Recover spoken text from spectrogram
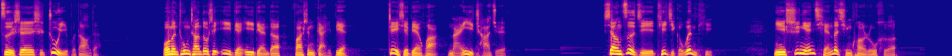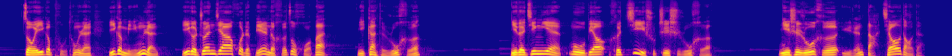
自身是注意不到的。我们通常都是一点一点的发生改变，这些变化难以察觉。向自己提几个问题：你十年前的情况如何？作为一个普通人、一个名人、一个专家或者别人的合作伙伴，你干得如何？你的经验、目标和技术知识如何？你是如何与人打交道的？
